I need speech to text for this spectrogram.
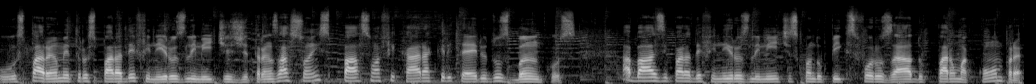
os parâmetros para definir os limites de transações passam a ficar a critério dos bancos. A base para definir os limites quando o Pix for usado para uma compra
